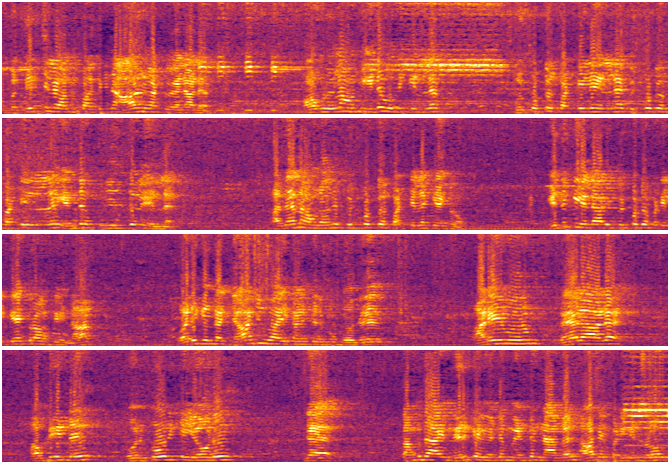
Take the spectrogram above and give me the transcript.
இப்போ திருச்சியில் வந்து பார்த்தீங்கன்னா ஆறு நாட்டு வேளாளர். அவங்களுக்குலாம் வந்து இடஒதுக்கீடில் முற்பட்டோர் பட்டியலே இல்லை பிற்பட்டோர் பட்டியலில் எந்த இதுலையும் இல்லை. அதனால் அவங்க வந்து பிற்பட்டோர் பட்டியலில் கேட்குறோம். எதுக்கு எல்லாரும் பிற்பட்டோர் பட்டியல் கேட்குறோம் அப்படின்னா வருகின்ற ஜாதி வாரி கணக்கெடுக்கும் போது அனைவரும் வேளாளர் அப்படின்ட்டு ஒரு கோரிக்கையோடு இந்த சமுதாயம் இருக்க வேண்டும் என்று நாங்கள் ஆசைப்படுகின்றோம்.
